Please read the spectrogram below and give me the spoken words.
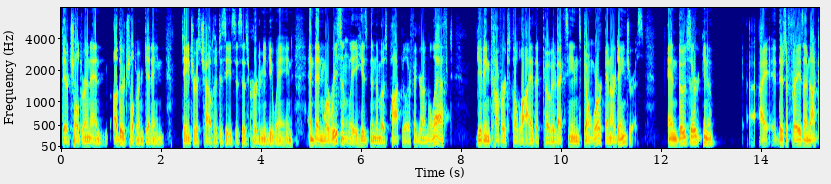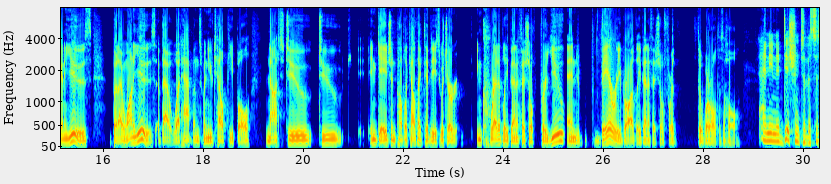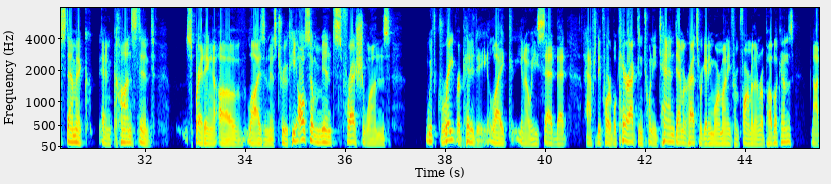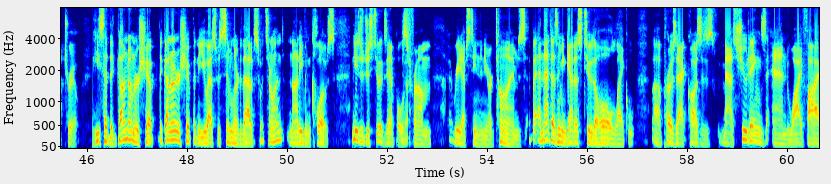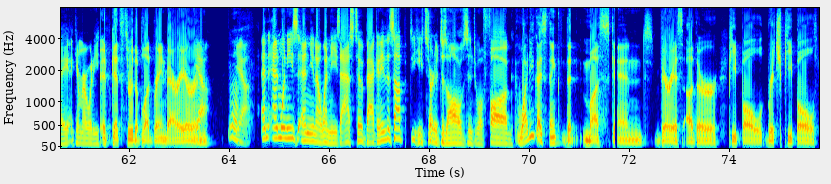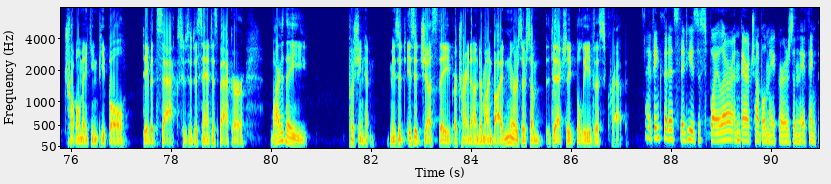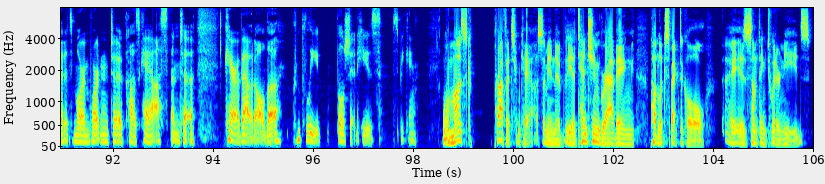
their children and other children getting dangerous childhood diseases as herd immunity waned. And then more recently, he's been the most popular figure on the left, giving cover to the lie that COVID vaccines don't work and are dangerous. And those are, you know, I, there's a phrase I'm not going to use, but I want to use about what happens when you tell people not to to engage in public health activities, which are incredibly beneficial for you and very broadly beneficial for the world as a whole. And in addition to the systemic and constant spreading of lies and mistruth, he also mints fresh ones with great rapidity. Like, you know, he said that after the Affordable Care Act in 2010, Democrats were getting more money from pharma than Republicans. Not true. He said that gun ownership, the gun ownership in the US was similar to that of Switzerland, not even close. And these are just two examples yeah. from Reid Epstein, the New York Times. But, and that doesn't even get us to the whole like uh, Prozac causes mass shootings and Wi Fi. I can't remember what he. It gets through the blood brain barrier. And, yeah. Ugh. Yeah. And and when he's and you know when he's asked to back any of this up, he sort of dissolves into a fog. Why do you guys think that Musk and various other people, rich people, troublemaking people, David Sacks, who's a DeSantis backer, why are they pushing him? I mean, is it is it just they are trying to undermine Biden, or is there some they actually believe this crap? I think that it's that he's a spoiler and they're troublemakers, and they think that it's more important to cause chaos than to care about all the complete bullshit he's speaking. Well, Musk profits from chaos. I mean, the, the attention grabbing public spectacle uh, is something Twitter needs.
